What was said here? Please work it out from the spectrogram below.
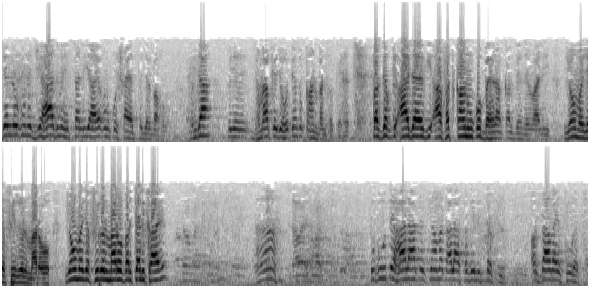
جن لوگوں نے جہاد میں حصہ لیا ہے، ان کو شاید تجربہ ہو۔ سمجھا؟ تو یہ دھماکے جو ہوتے ہیں تو کان بند ہوتے ہیں۔ پر جبکہ آ جائے گی آفت کانوں کو بہرا کر دینے والی۔ یوم فر المارو یوم فر المارو پر کیا لکھا ہے؟ ہاں؟ ثبوت حالات قیامت اعلیٰ سبیل ترقی اور دعوی صورت ہے۔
